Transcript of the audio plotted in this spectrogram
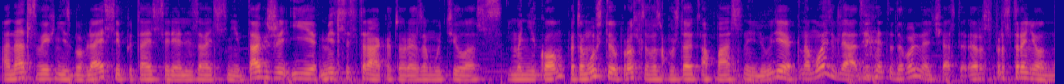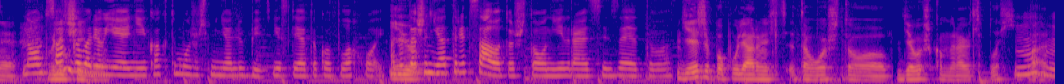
она от своих не избавляется и пытается реализовать с ним. Также и медсестра, которая замутила с маньяком, потому что ее просто возбуждают опасные люди. На мой взгляд, это довольно часто распространенное. Но он сам влечение. говорил ей о ней, как ты можешь меня любить, если я такой плохой. Она И- даже не отрицала то, что он ей нравится из-за этого. Есть же популярность того, что девушкам нравятся плохие парни.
